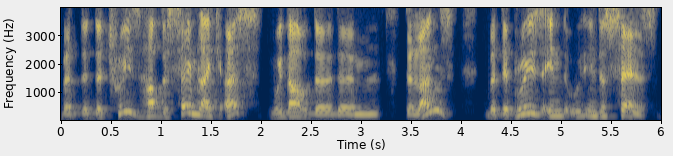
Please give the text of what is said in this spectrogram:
But the, the trees have the same like us without the, the, the lungs, but they breathe in, in the cells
